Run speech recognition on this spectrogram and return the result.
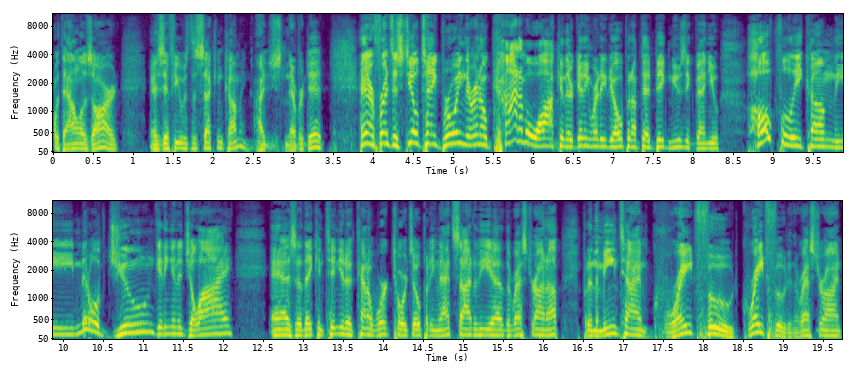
with Al Lazard as if he was the second coming. I just never did. Hey, our friends at Steel Tank Brewing, they're in Oconomowoc, and they're getting ready to open up that big music venue. Hopefully, come the middle of June, getting into July, as uh, they continue to kind of work towards opening that side of the uh, the restaurant up. But in the meantime, great food, great food in the restaurant.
